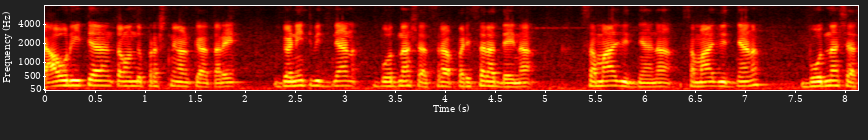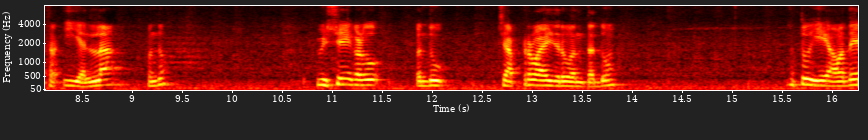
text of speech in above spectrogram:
ಯಾವ ರೀತಿಯಾದಂಥ ಒಂದು ಪ್ರಶ್ನೆಗಳು ಕೇಳ್ತಾರೆ. ಗಣಿತ ವಿಜ್ಞಾನ, ಬೋಧನಾಶಾಸ್ತ್ರ, ಪರಿಸರ ಅಧ್ಯಯನ, ಸಮಾಜ ವಿಜ್ಞಾನ ಸಮಾಜ ವಿಜ್ಞಾನ, ಬೋಧನಾಶಾಸ್ತ್ರ ಈ ಎಲ್ಲ ಒಂದು ವಿಷಯಗಳು ಒಂದು ಚಾಪ್ಟರ್ ವೈಸ್ ಇರುವಂಥದ್ದು ಮತ್ತು ಯಾವುದೇ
